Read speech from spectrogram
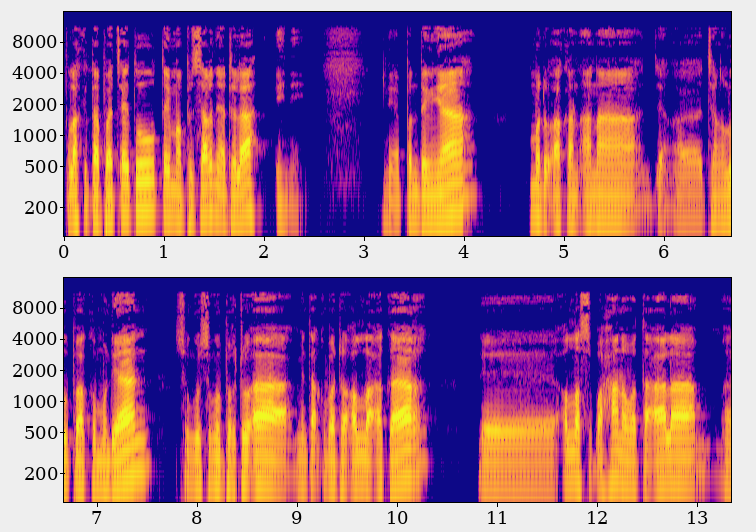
telah kita baca itu tema besarnya adalah ini. Ya, pentingnya mendoakan anak, jangan, jangan lupa kemudian sungguh-sungguh berdoa minta kepada Allah agar ya, Allah Subhanahu wa taala e,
